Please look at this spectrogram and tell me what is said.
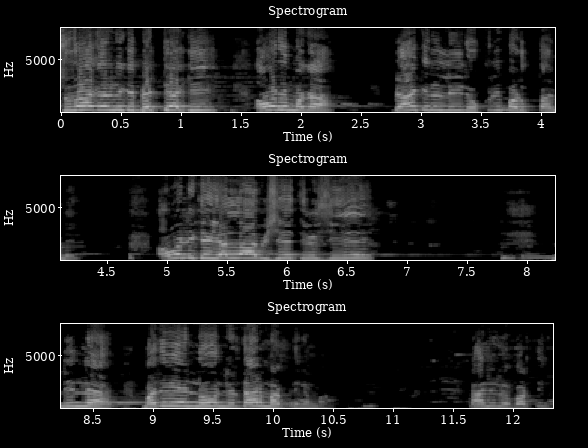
ಸುಧಾಕರನಿಗೆ ಭೇಟಿಯಾಗಿ ಅವರ ಮಗ ಬ್ಯಾಂಕಿನಲ್ಲಿ ನೌಕರಿ ಮಾಡುತ್ತಾನೆ. ಅವನಿಗೆ ಎಲ್ಲ ವಿಷಯ ತಿಳಿಸಿ ನಿನ್ನ ಮದುವೆಯನ್ನು ನಿರ್ಧಾರ ಮಾಡ್ತೀನಮ್ಮ. ನಾನಿನ್ನು ಬರ್ತೀನಿ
